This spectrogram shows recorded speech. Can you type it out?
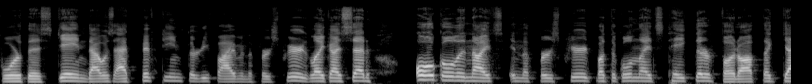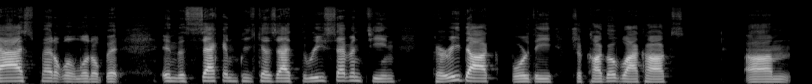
for this game. That was at 15:35 in the first period. Like I said, all Golden Knights in the first period, but the Golden Knights take their foot off the gas pedal a little bit in the second because at 3:17, Kirby Dach for the Chicago Blackhawks, um,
